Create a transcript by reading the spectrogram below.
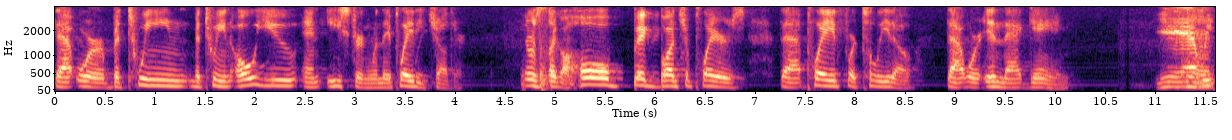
that were between between OU and Eastern when they played each other. There was like a whole big bunch of players that played for Toledo that were in that game. Yeah, and, we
